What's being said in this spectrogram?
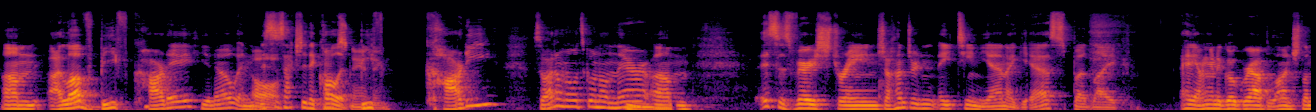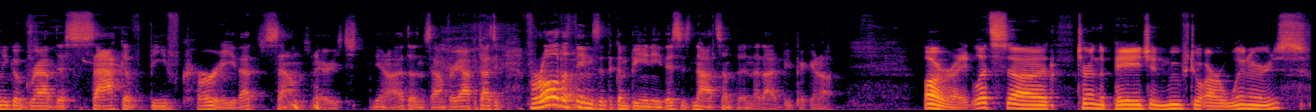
Um, I love beef carde, you know, and this Oh, is actually they call it beef cardi. So I don't know what's going on there. Hmm. Um, this is very strange. 118 yen, I guess, but like, hey, I'm gonna go grab lunch. Let me go grab this sack of beef curry. That sounds very, you know, that doesn't sound very appetizing. For all the things at the Conbini, this is not something that I'd be picking up. All right, let's uh, turn the page and move to our winners.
